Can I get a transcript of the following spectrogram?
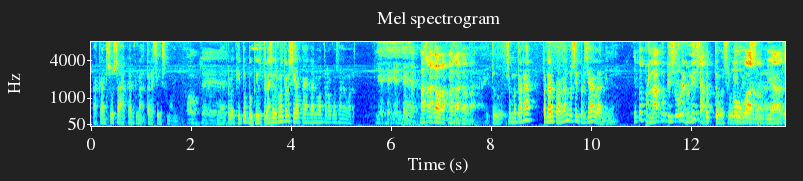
akan susah akan kena tracing semuanya. Oke. Nah kalau gitu begitu tracing semua terus siapa yang akan kontrol pesawat? Iya, iya, iya, iya. Ya. Masuk akal, Pak. Masuk akal, Pak. Nah itu sementara penerbangan mesti berjalan ini. Itu berlaku di seluruh Indonesia. Betul, seluruh Luar Indonesia. biasa. Itu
